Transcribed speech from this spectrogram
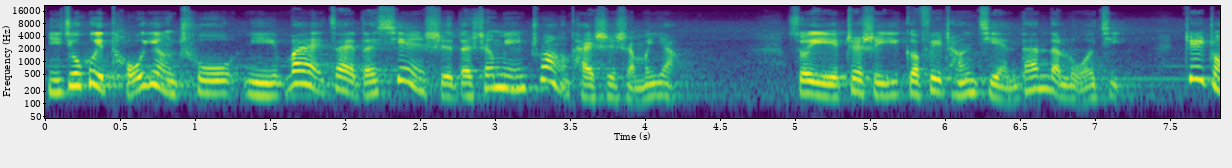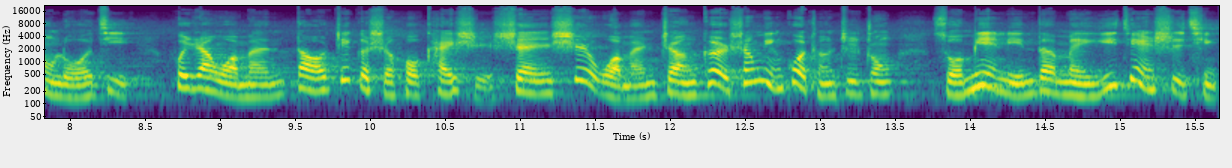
你就会投影出你外在的现实的生命状态是什么样。所以这是一个非常简单的逻辑。这种逻辑会让我们到这个时候开始审视我们整个生命过程之中所面临的每一件事情，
